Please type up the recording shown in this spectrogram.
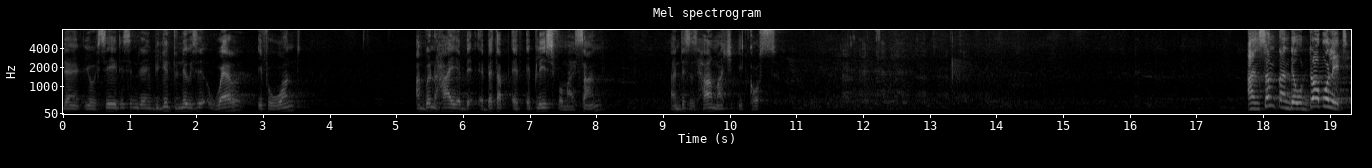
then you say this and then begin to negotiate. Well, if you want, I'm going to hire a, a better a, a place for my son, and this is how much it costs. And sometimes they will double it.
